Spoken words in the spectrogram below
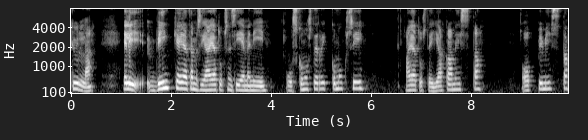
Kyllä. Eli vinkkejä, tämmöisiä ajatuksen siemeniä, uskomusten rikkomuksia, ajatusten jakamista, oppimista.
